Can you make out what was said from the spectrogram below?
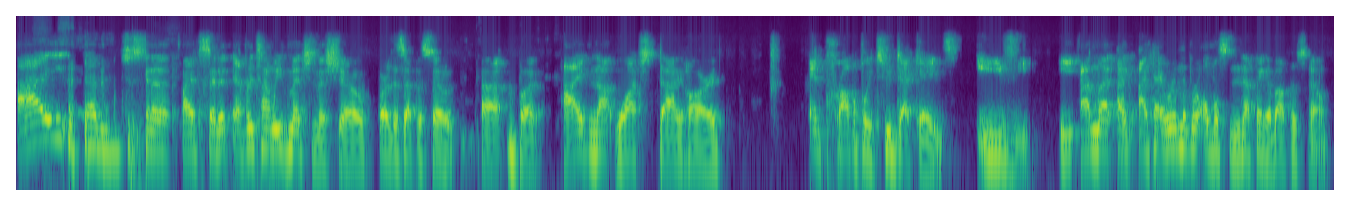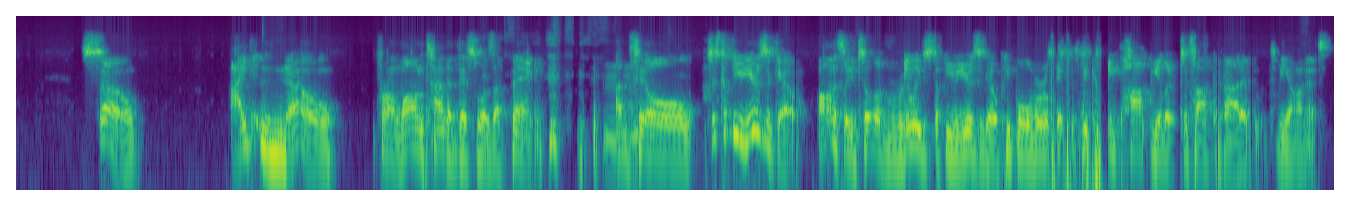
I am just gonna. I've said it every time we've mentioned this show or this episode, uh, but I've not watched Die Hard in probably two decades. Easy. I'm not. I, I remember almost nothing about this film, so I didn't know for a long time that this was a thing Mhm. until just a few years ago. Honestly, until really just a few years ago, people were it was becoming popular to talk about it. To be honest,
